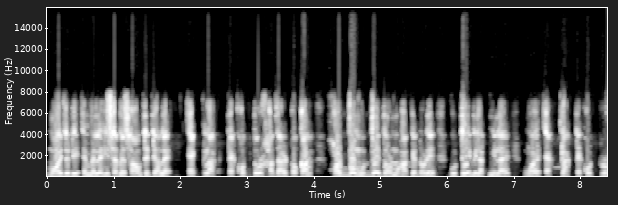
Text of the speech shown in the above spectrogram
মই যদি এম এল এ হিচাপে চাওঁ, তেতিয়াহ'লে এক লাখ তেসত্তৰ হাজাৰ টকা সৰ্বমুঠ দেই দৰমহাকে ধৰি গোটেইবিলাক মিলাই মই এক লাখ তেসত্তৰ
